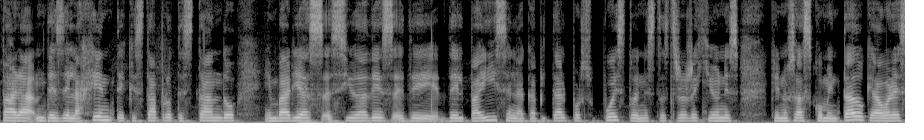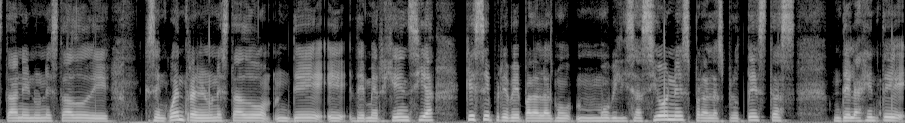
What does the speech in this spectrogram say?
para desde la gente que está protestando en varias eh, ciudades de, del país, en la capital, por supuesto, en estas tres regiones que nos has comentado, que ahora están en un estado de, que se encuentran en un estado de, eh, de emergencia? ¿Qué se prevé para las movilizaciones, para las protestas de la gente,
